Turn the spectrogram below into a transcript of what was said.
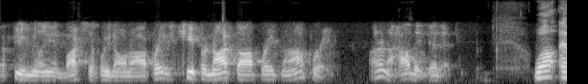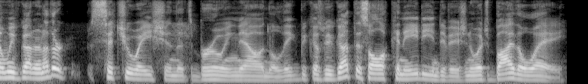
a few million bucks if we don't operate. It's cheaper not to operate than operate. I don't know how they did it. Well, and we've got another situation that's brewing now in the league because we've got this all Canadian division, which, by the way,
